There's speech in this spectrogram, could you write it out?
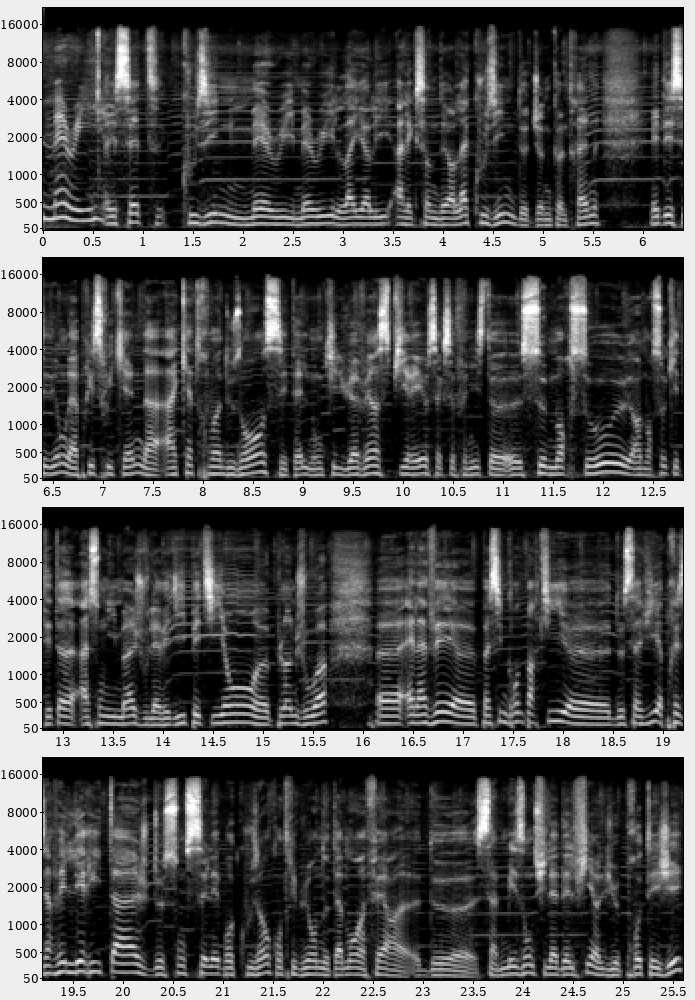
Mary. Et cette cousine Mary, Mary Lyerly Alexander, la cousine de John Coltrane, est décédée, on l'a appris ce week-end, à 92 ans. C'est elle donc qui lui avait inspiré au saxophoniste euh, ce morceau, un morceau qui était à, son image, vous l'avez dit, pétillant, euh, plein de joie. Euh, elle avait passé une grande partie de sa vie à préserver l'héritage de son célèbre cousin, contribuant notamment à faire de sa maison de Philadelphie un lieu protégé.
